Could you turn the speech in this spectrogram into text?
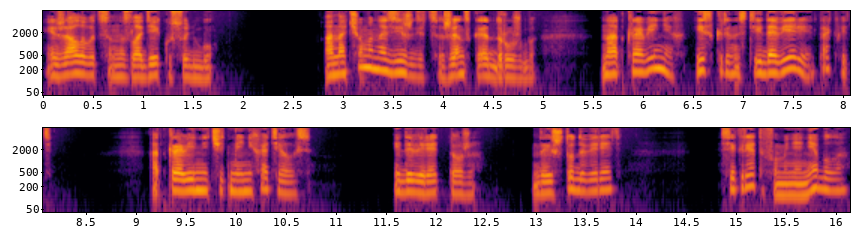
и жаловаться на злодейку судьбу. А на чем она зиждется, женская дружба? На откровениях, искренности и доверии, так ведь? Откровенничать мне не хотелось. И доверять тоже. Да и что доверять? Секретов у меня не было,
